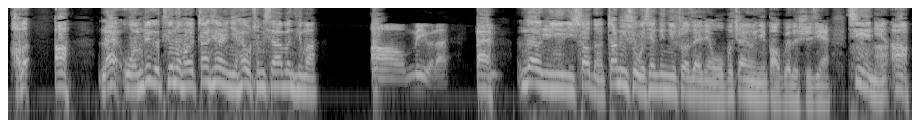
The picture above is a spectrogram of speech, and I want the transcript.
好的啊，来，我们这个听众朋友张先生，你还有什么其他问题吗？啊，没有了。哎，那你你稍等，张律师，我先跟您说再见，我不占用您宝贵的时间，谢谢您啊。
